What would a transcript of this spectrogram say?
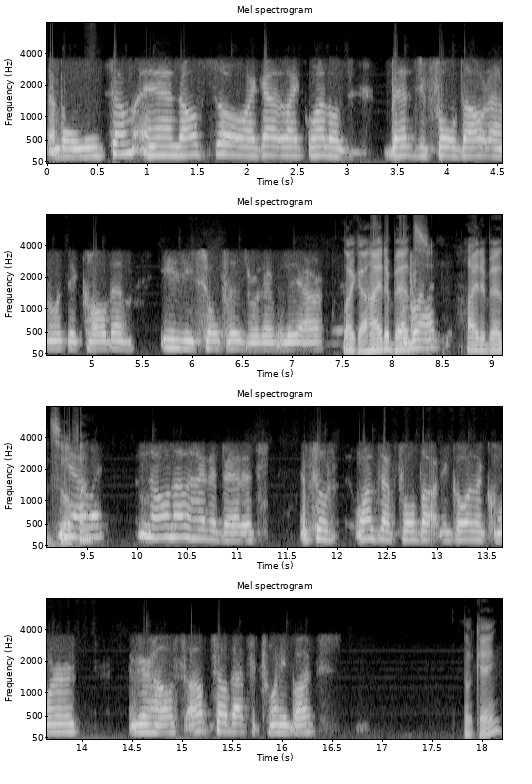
Need some, and also I got like one of those beds you fold out on what they call them, easy sofas or whatever they are. Like a hide a bed, hide a bed sofa. Yeah, like no, not a hide a bed. It's it's those ones that fold out and you go in the corner of your house. I'll sell that for twenty bucks. okay.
